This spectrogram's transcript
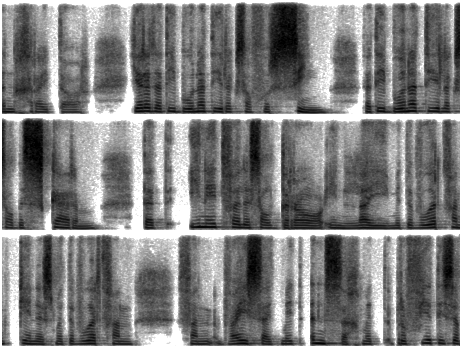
ingryp daar. Here dat U bonatuurlik sal voorsien, dat U bonatuurlik sal beskerm, dat U net vir hulle sal dra en lei met 'n woord van kennis, met 'n woord van van wysheid met insig met profetiese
